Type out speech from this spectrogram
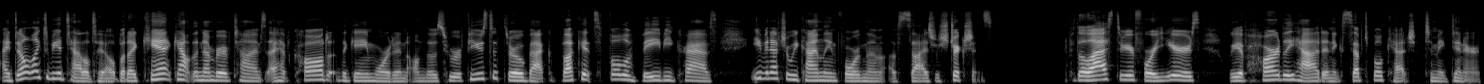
I don't like to be a tattletale, but I can't count the number of times I have called the game warden on those who refuse to throw back buckets full of baby crabs, even after we kindly inform them of size restrictions. For the last three or four years, we have hardly had an acceptable catch to make dinner.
